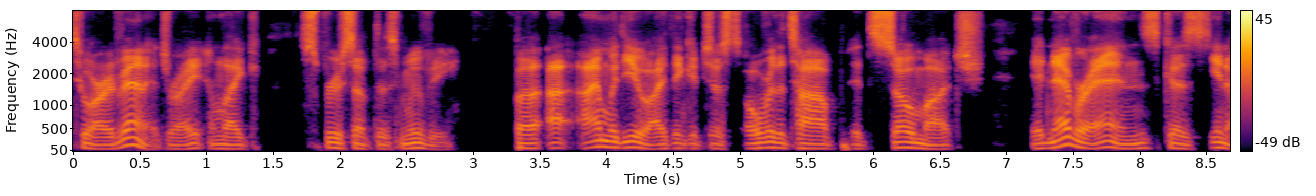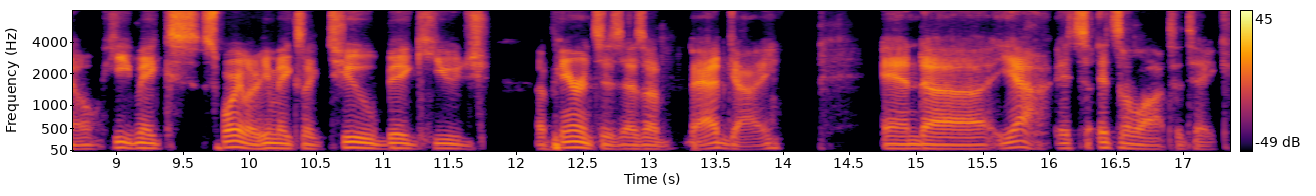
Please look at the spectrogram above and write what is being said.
to our advantage, right? And like spruce up this movie. But I, I'm with you. I think it's just over the top. It's so much. It never ends because, you know, he makes, spoiler, he makes like two big, huge appearances as a bad guy and uh yeah it's it's a lot to take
